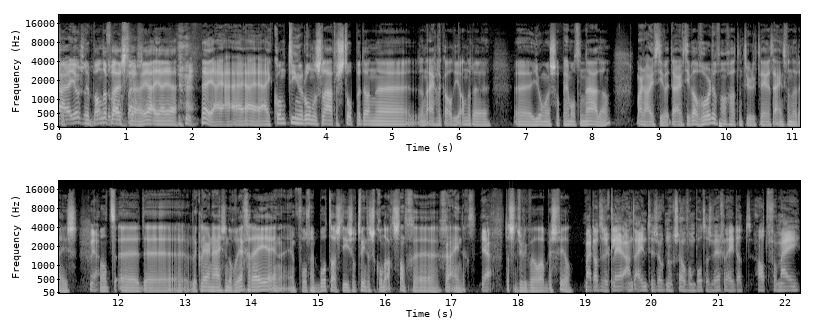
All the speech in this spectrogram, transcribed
bandenfluisteraar, Joost, de de bandenfluisteraar, ja, ja, ja. nee, hij, hij, hij, hij kon tien rondes later stoppen dan, eh, dan eigenlijk al die andere eh, jongens op Hamilton na dan. Maar daar heeft, hij, daar heeft hij wel voordeel van gehad natuurlijk tegen het eind van de race. Ja. Want eh, de Leclerc en hij zijn nog weggereden. En, en volgens mij Bottas die is op 20 seconden achterstand ge- geëindigd. ja. Dat is natuurlijk wel best veel. Maar dat Leclerc aan het eind dus ook nog zo van Bottas wegreed, dat had voor mij,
